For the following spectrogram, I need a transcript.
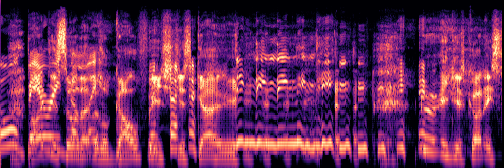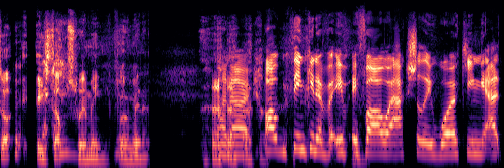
all I buried just saw the that little goldfish just go. ding ding ding ding ding. he just got. He stopped. He stopped swimming for a minute. I know. I'm thinking of if, if I were actually working at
